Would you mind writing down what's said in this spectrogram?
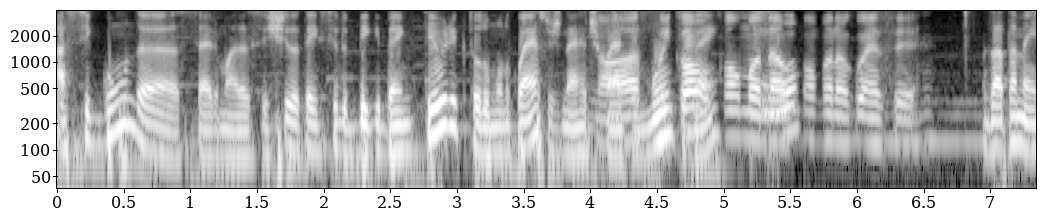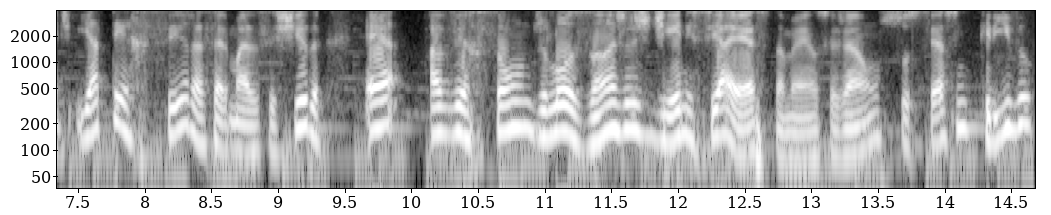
A segunda série mais assistida tem sido Big Bang Theory, que todo mundo conhece, os nerds Nossa, conhecem muito como, bem. Como não, como não conhecer? Exatamente. E a terceira série mais assistida é a versão de Los Angeles de NCIS também, ou seja, é um sucesso incrível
